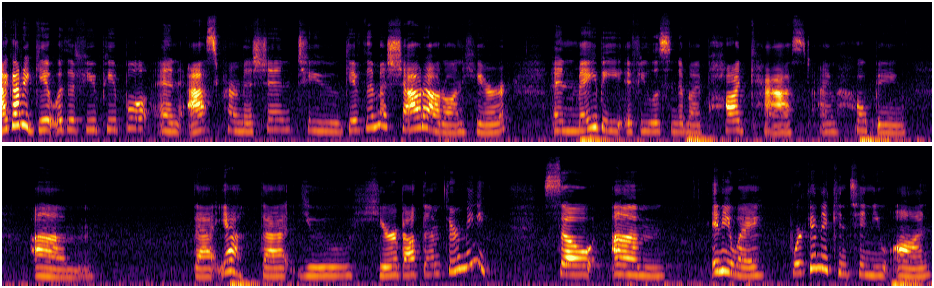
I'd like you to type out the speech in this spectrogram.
I got to get with a few people and ask permission to give them a shout out on here. And maybe if you listen to my podcast, I'm hoping um, that yeah that you hear about them through me. So um, anyway we're going to continue on.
